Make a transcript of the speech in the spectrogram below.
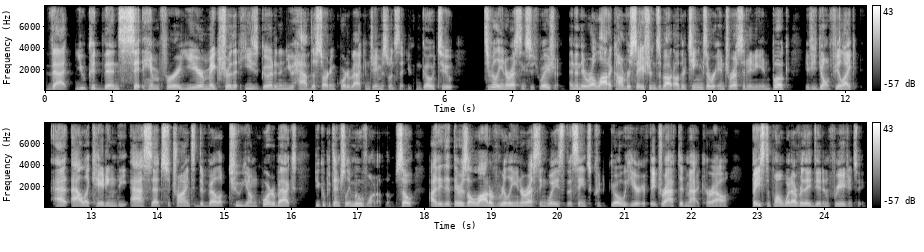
that you could then sit him for a year, make sure that he's good, and then you have the starting quarterback and Jameis Winston that you can go to. It's a really interesting situation. And then there were a lot of conversations about other teams that were interested in Ian Book. If you don't feel like allocating the assets to trying to develop two young quarterbacks, you could potentially move one of them. So I think that there's a lot of really interesting ways the Saints could go here if they drafted Matt Corral based upon whatever they did in free agency.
